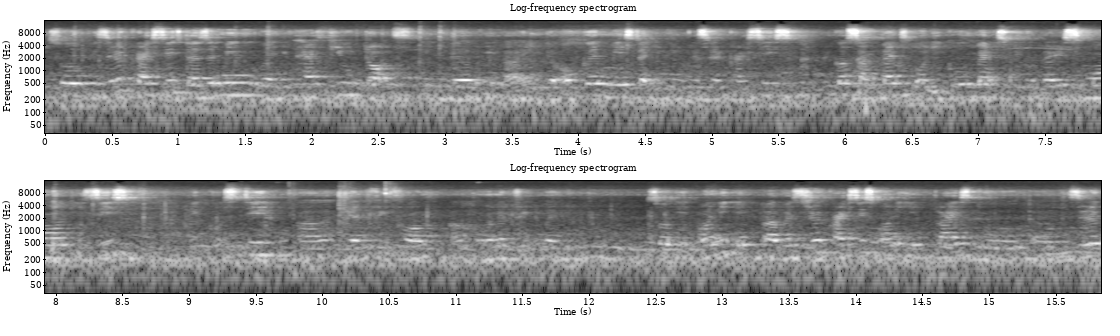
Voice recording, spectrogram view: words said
So visceral crisis doesn't mean when you have few dots in the uh, in the organ means that you have visceral crisis because sometimes oligomets with a very small disease they could still uh, benefit from hormonal treatment. So it only in, uh, visceral crisis only implies to uh, visceral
